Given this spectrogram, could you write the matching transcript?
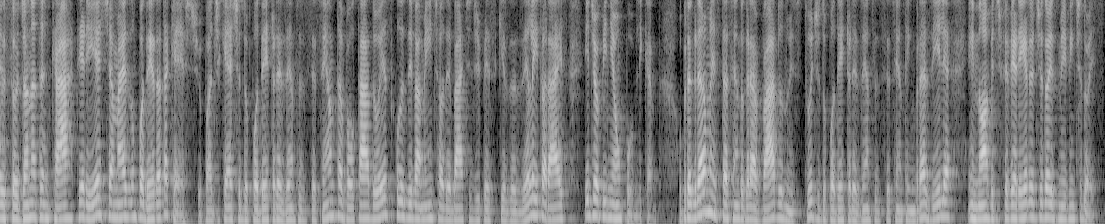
eu sou Jonathan Carter e este é mais um Poder DataCast, o podcast do Poder 360 voltado exclusivamente ao debate de pesquisas eleitorais e de opinião pública. O programa está sendo gravado no estúdio do Poder 360 em Brasília em 9 de fevereiro de 2022.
